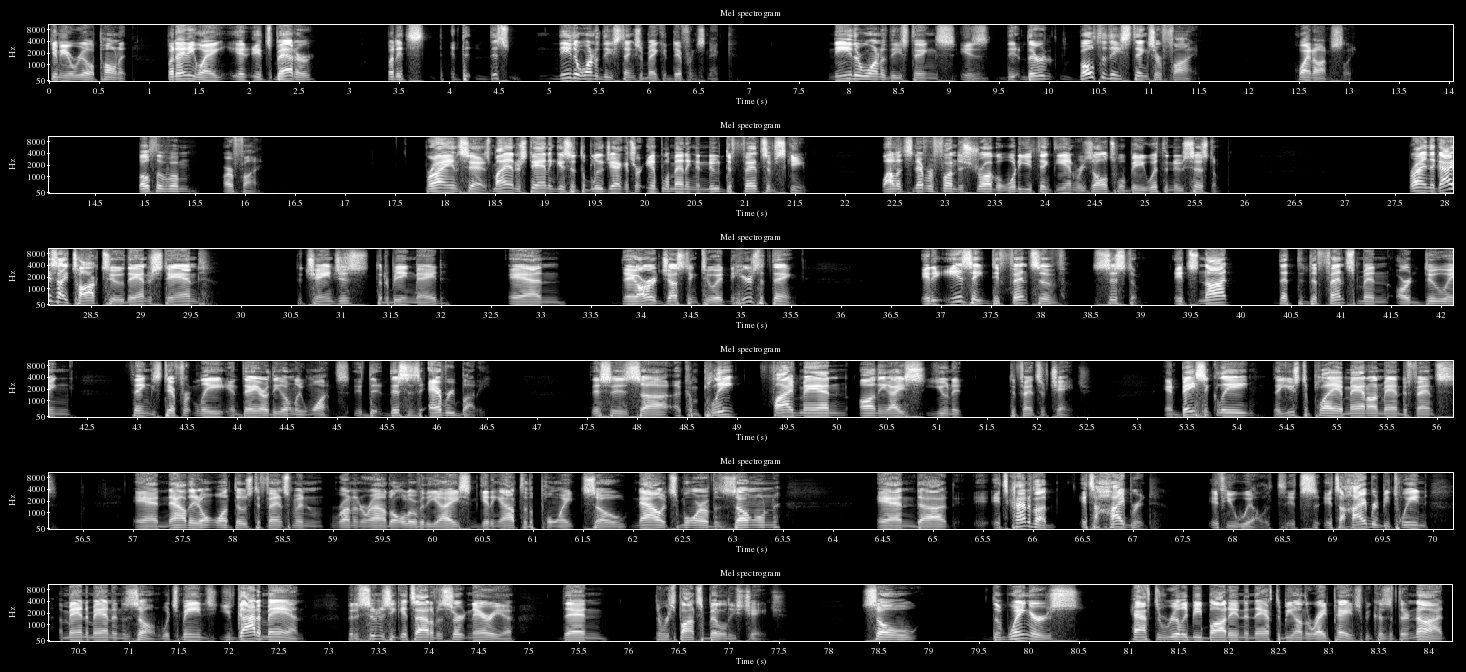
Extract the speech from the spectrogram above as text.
give me a real opponent. But anyway, it, it's better. But it's this neither one of these things would make a difference, Nick. Neither one of these things is they're both of these things are fine. Quite honestly. Both of them are fine. Brian says, My understanding is that the Blue Jackets are implementing a new defensive scheme. While it's never fun to struggle, what do you think the end results will be with the new system? Brian, the guys I talk to, they understand the changes that are being made, and they are adjusting to it. And here's the thing it is a defensive system. It's not that the defensemen are doing things differently and they are the only ones. This is everybody. This is uh, a complete five man on the ice unit defensive change. And basically, they used to play a man on man defense, and now they don't want those defensemen running around all over the ice and getting out to the point. So now it's more of a zone and uh, it's kind of a it's a hybrid, if you will. It's it's it's a hybrid between a man to man and a zone, which means you've got a man, but as soon as he gets out of a certain area, then the responsibilities change. So the wingers have to really be bought in and they have to be on the right page because if they're not,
